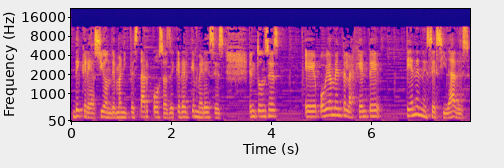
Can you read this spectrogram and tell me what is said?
de creación, de manifestar cosas, de creer que mereces. Entonces, eh, obviamente la gente tiene necesidades.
